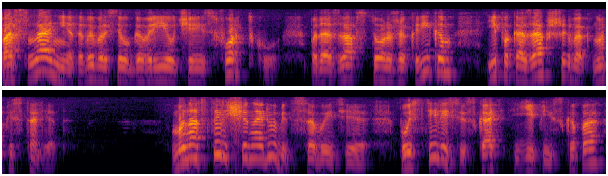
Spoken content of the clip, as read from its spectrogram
Послание это выбросил Гавриил через фортку, подозвав сторожа криком и показавший в окно пистолет. Монастырщина любит события. Пустились искать епископа,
